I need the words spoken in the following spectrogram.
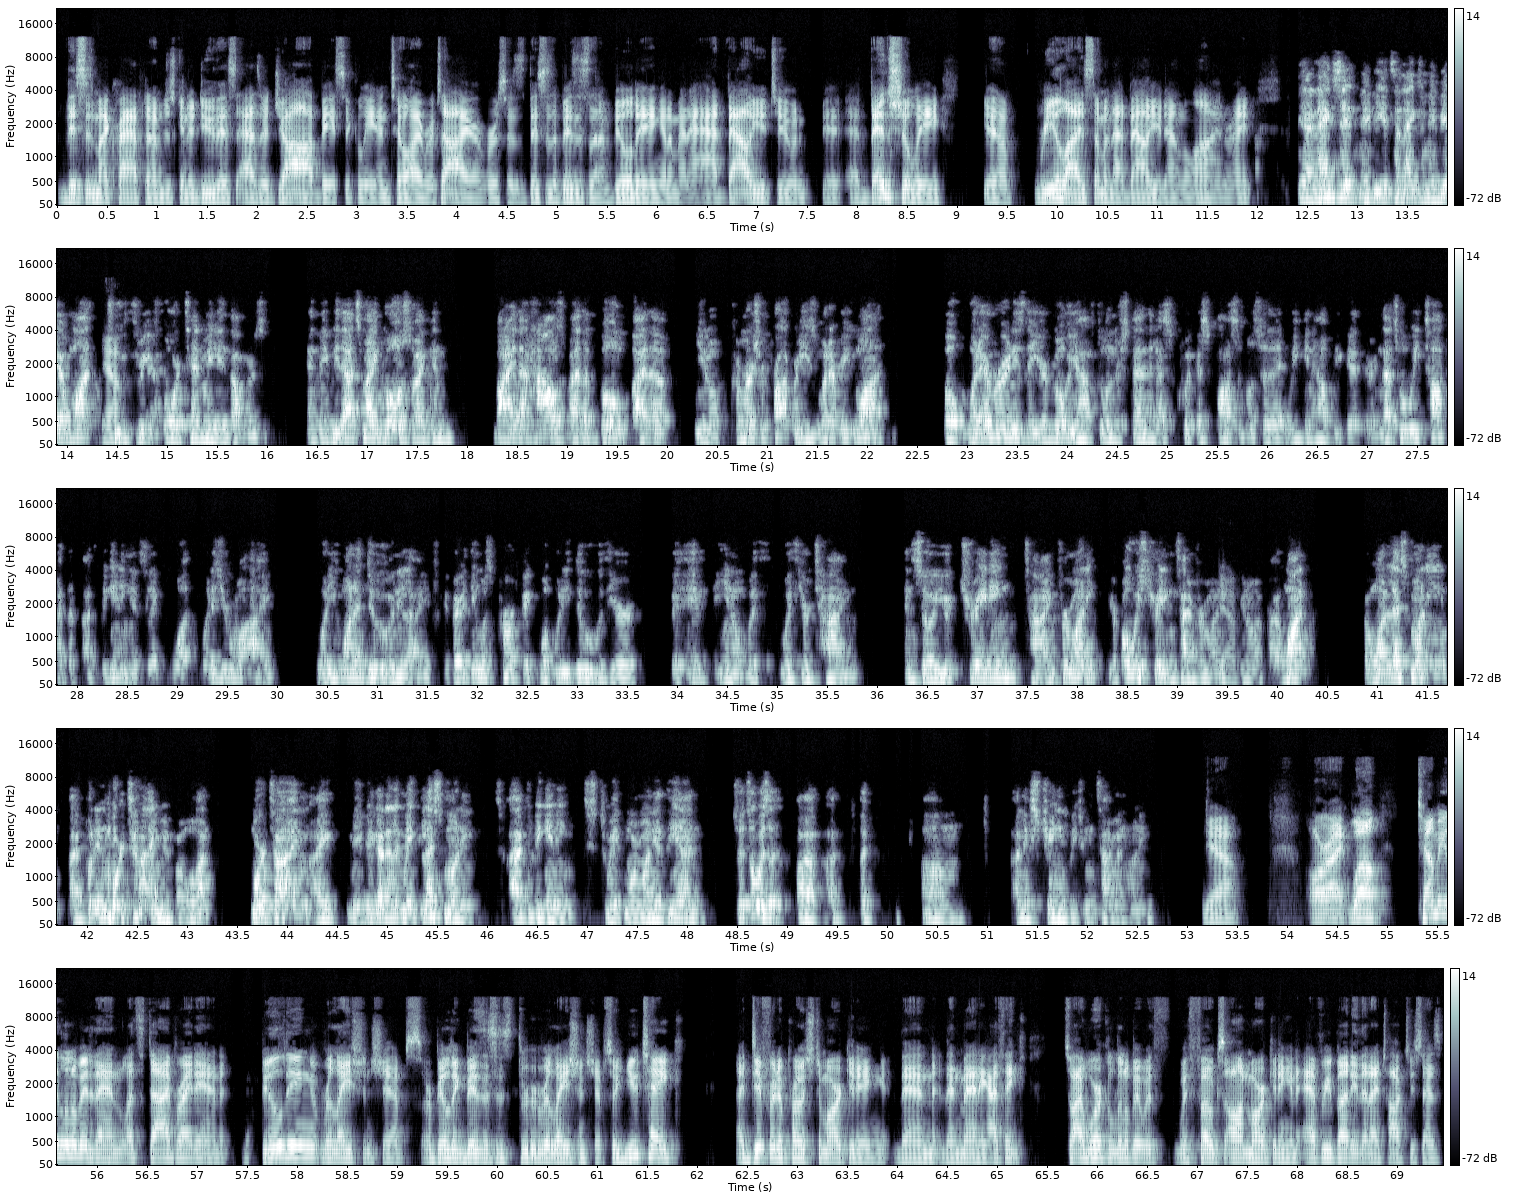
this is my craft and I'm just going to do this as a job basically until I retire versus this is a business that I'm building and I'm going to add value to and eventually, you know, realize some of that value down the line, right? Yeah, an exit. Maybe it's an exit. Maybe I want yeah. two, three, four, ten million dollars. And maybe that's my goal. So I can buy the house, buy the boat, buy the, you know, commercial properties, whatever you want. But whatever it is that your goal, you have to understand it as quick as possible so that we can help you get there. And that's what we talk at the, at the beginning. It's like, what what is your why? What do you want to do in life? If everything was perfect, what would you do with your, if, you know, with with your time? And so you're trading time for money. You're always trading time for money. Yeah. You know, if I want if I want less money, I put in more time. If I want more time, I maybe I gotta make less money at the beginning to make more money at the end. So it's always a, a, a, a um, an exchange between time and money. Yeah. All right. Well, tell me a little bit then. Let's dive right in. Building relationships or building businesses through relationships. So you take a different approach to marketing than than many. I think so I work a little bit with with folks on marketing and everybody that I talk to says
